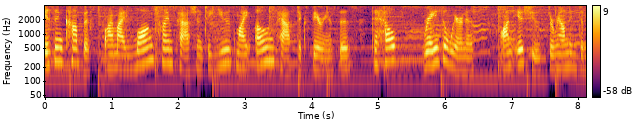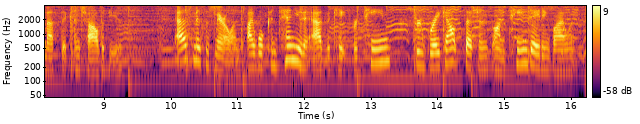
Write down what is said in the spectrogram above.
is encompassed by my longtime passion to use my own past experiences to help raise awareness on issues surrounding domestic and child abuse. As Mrs. Maryland, I will continue to advocate for teens through breakout sessions on teen dating violence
